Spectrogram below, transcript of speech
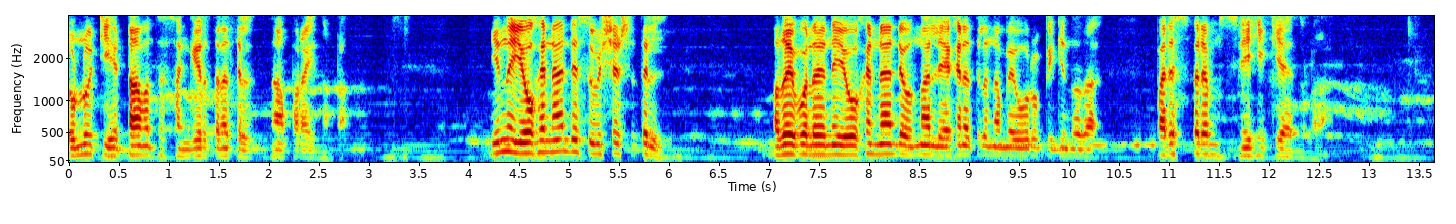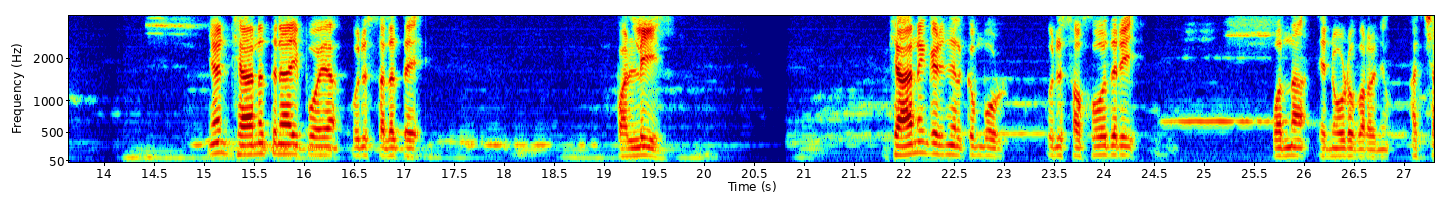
തൊണ്ണൂറ്റി എട്ടാമത്തെ സങ്കീർത്തനത്തിൽ നാം പറയുന്നുണ്ട്. ഇന്ന് യോഹന്നാന്റെ സുവിശേഷത്തിൽ അതേപോലെ തന്നെ യോഹന്നാന്റെ ഒന്നാം ലേഖനത്തിൽ നമ്മെ ഓർമ്മിപ്പിക്കുന്നത് പരസ്പരം സ്നേഹിക്കുക എന്നുള്ളതാണ്. ഞാൻ ധ്യാനത്തിനായി പോയ ഒരു സ്ഥലത്തെ പള്ളിയിൽ ധ്യാനം കഴിഞ്ഞ് നിൽക്കുമ്പോൾ ഒരു സഹോദരി വന്ന് എന്നോട് പറഞ്ഞു അച്ഛ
